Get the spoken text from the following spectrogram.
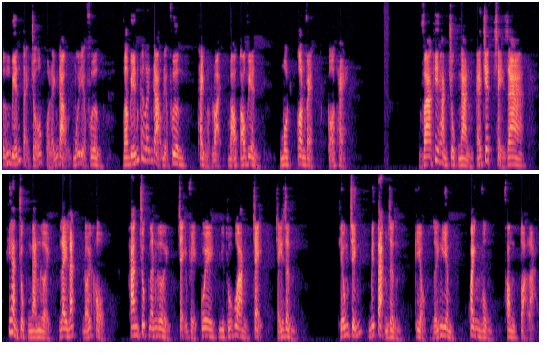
ứng biến tại chỗ của lãnh đạo mỗi địa phương và biến các lãnh đạo địa phương thành một loại báo cáo viên, một con vẹt có thể. Và khi hàng chục ngàn cái chết xảy ra, khi hàng chục ngàn người lay lắt đói khổ, hàng chục ngàn người chạy về quê như thú hoang chạy cháy rừng, thì ông chính mới tạm dừng kiểu giới nghiêm khoanh vùng phong tỏa lại.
